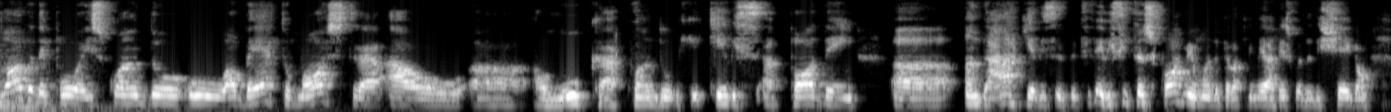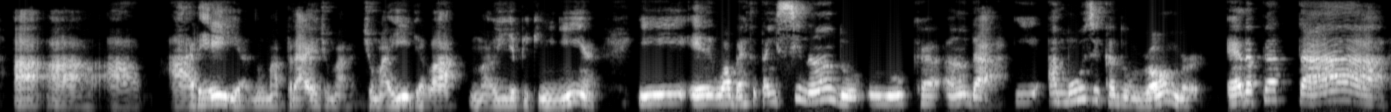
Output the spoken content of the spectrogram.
Logo depois, quando o Alberto mostra ao, uh, ao Luca quando que, eles uh, podem uh, andar, que eles, eles se transformam em humano pela primeira vez quando eles chegam à, à, areia numa praia de uma, de uma ilha lá, uma ilha pequenininha, e, e o Alberto está ensinando o Luca a andar. E a música do Romer era para estar tá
